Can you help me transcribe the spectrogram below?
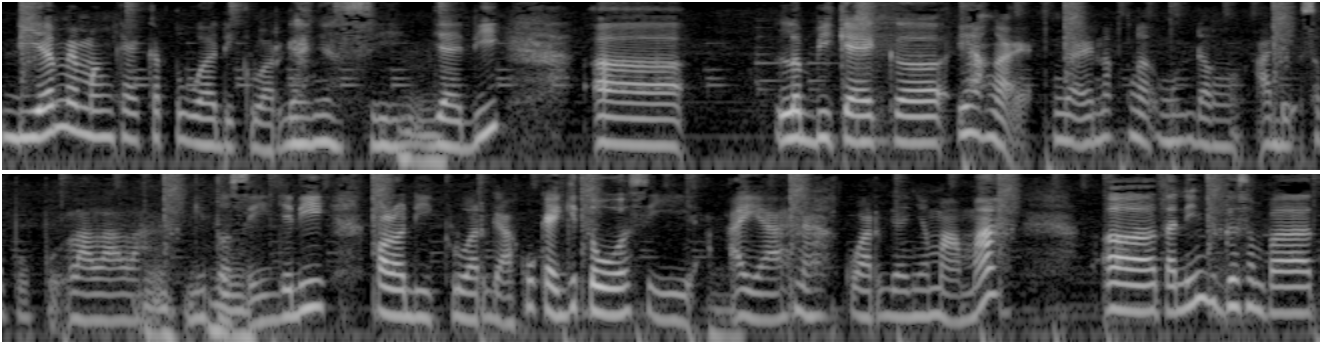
dia memang kayak ketua di keluarganya sih. Mm. Jadi uh, lebih kayak ke ya nggak nggak enak nggak ngundang adik sepupu lalala Hmm, gitu hmm. sih jadi kalau di keluarga aku kayak gitu si Hmm. ayah nah keluarganya mama eh tadi juga sempat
